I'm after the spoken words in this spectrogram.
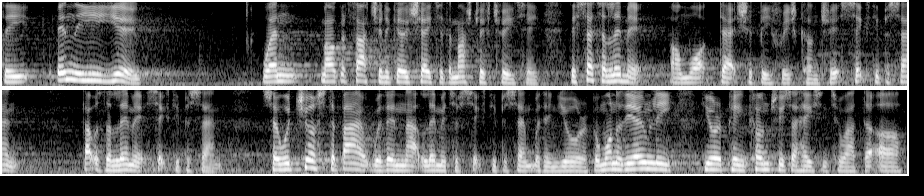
the, in the EU, when Margaret Thatcher negotiated the Maastricht Treaty, they set a limit on what debt should be for each country. It's 60%. That was the limit, 60%. So we're just about within that limit of 60% within Europe, and one of the only European countries, I hasten to add, that are.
